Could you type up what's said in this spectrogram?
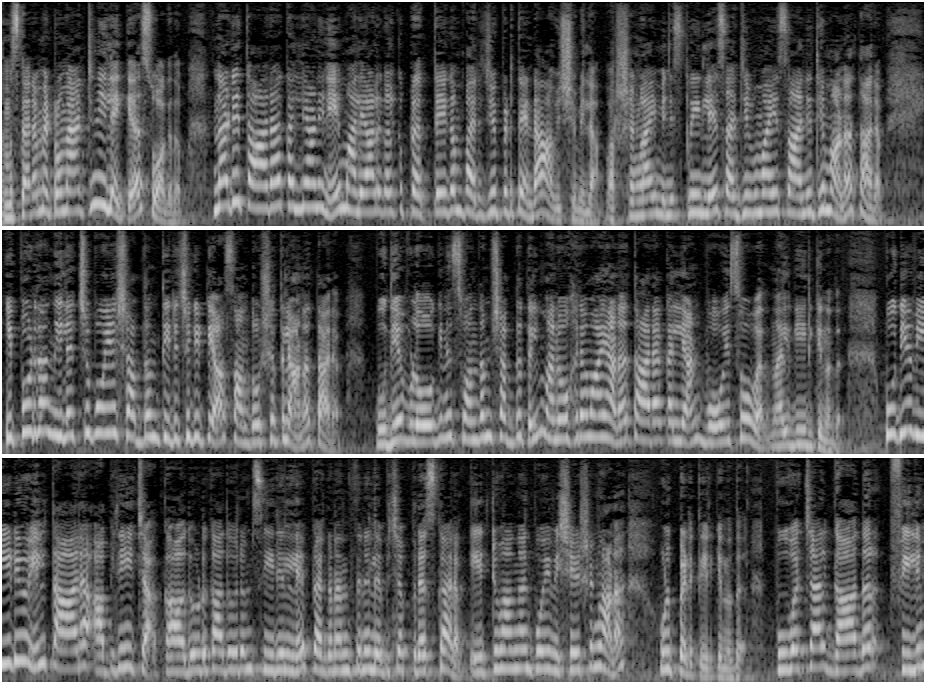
നമസ്കാരം മെട്രോ മാറ്റിനിയിലേക്ക് സ്വാഗതം. നടി താര കല്യാണിനെ മലയാളികൾക്ക് പ്രത്യേകം പരിചയപ്പെടുത്തേണ്ട ആവശ്യമില്ല. വർഷങ്ങളായി മിനിസ്ക്രീനിലെ സജീവമായ സാന്നിധ്യമാണ് താരം. ഇപ്പോഴത്തെ നിലച്ചുപോയ ശബ്ദം തിരിച്ചു കിട്ടിയ സന്തോഷത്തിലാണ് താരം. പുതിയ വ്ളോഗിന് സ്വന്തം ശബ്ദത്തിൽ മനോഹരമായാണ് താര കല്യാൺ വോയിസ് ഓവർ നൽകിയിരിക്കുന്നത്. പുതിയ വീഡിയോയിൽ താര അഭിനയിച്ച കാതോട് കാതോരം സീരിയലിലെ പ്രകടനത്തിന് ലഭിച്ച പുരസ്കാരം ഏറ്റുവാങ്ങാൻ പോയ വിശേഷങ്ങളാണ് ഉൾപ്പെടുത്തിയിരിക്കുന്നത്. Poovachal Khader film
